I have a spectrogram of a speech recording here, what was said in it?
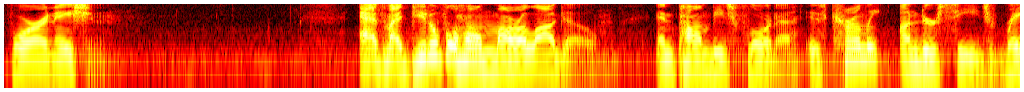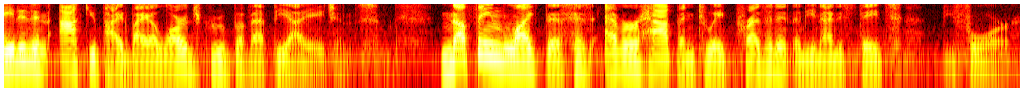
for our nation. As my beautiful home, Mar a Lago, in Palm Beach, Florida, is currently under siege, raided, and occupied by a large group of FBI agents. Nothing like this has ever happened to a president of the United States before.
